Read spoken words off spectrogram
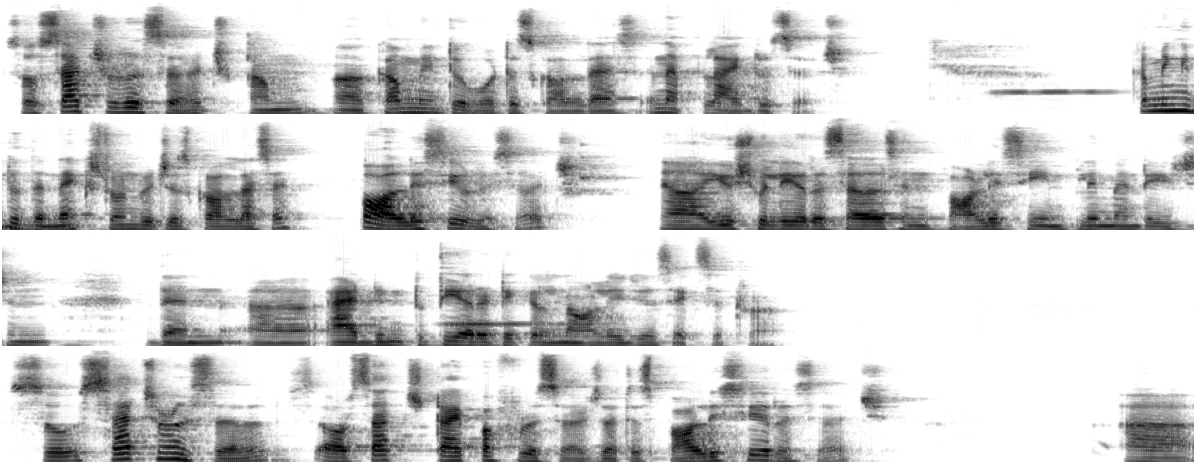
so such research come uh, come into what is called as an applied research. Coming into the next one which is called as a policy research. Uh, usually results in policy implementation then uh, adding to theoretical knowledges etc So such results or such type of research, that is policy research, uh,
